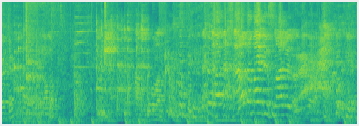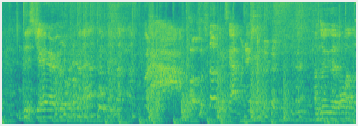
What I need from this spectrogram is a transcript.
character. What am I this smart with? This chair. Nothing's happening. I'm doing the Olaf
